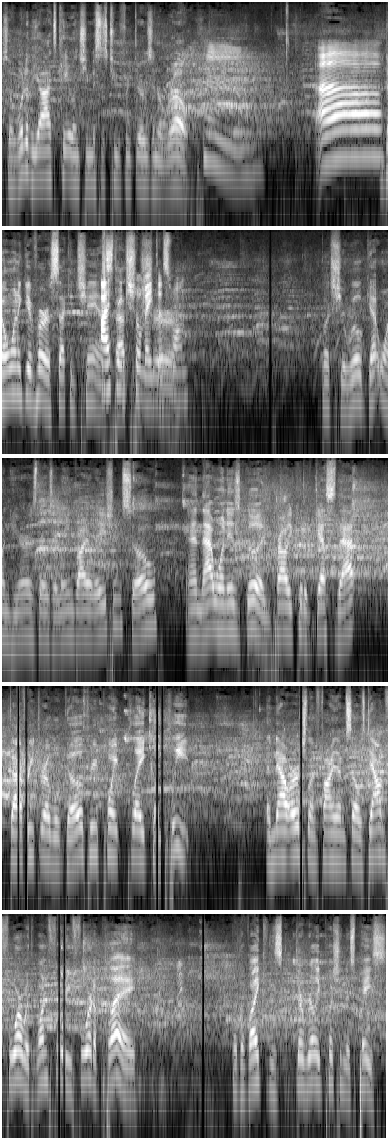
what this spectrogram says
So what are the odds, Caitlin, she misses two free throws in a row? Hmm. Uh, Don't want to give her a second chance. I think she'll make this one. But she will get one here as there's a lane violation. So, and that one is good. You probably could have guessed that. That free throw will go. Three-point play complete. And now Ursuline find themselves down four with 144 to play. But the Vikings, they're really pushing this pace.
